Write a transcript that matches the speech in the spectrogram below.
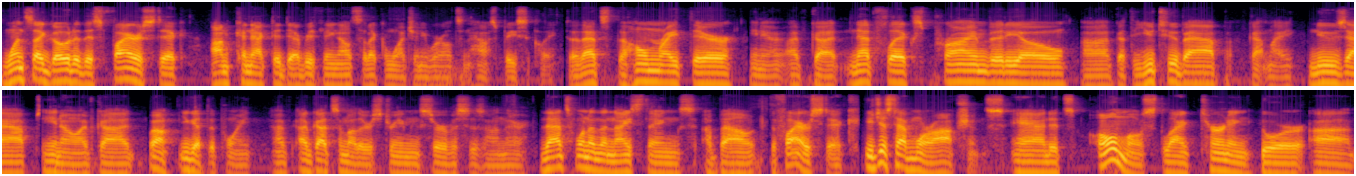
once I go to this Fire Stick, I'm connected to everything else that I can watch anywhere else in the house, basically. So that's the home right there. You know, I've got Netflix, Prime Video, uh, I've got the YouTube app, I've got my news app, you know, I've got, well, you get the point. I've, I've, got some other streaming services on there. That's one of the nice things about the Fire Stick. You just have more options, and it's almost like turning your, uh,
